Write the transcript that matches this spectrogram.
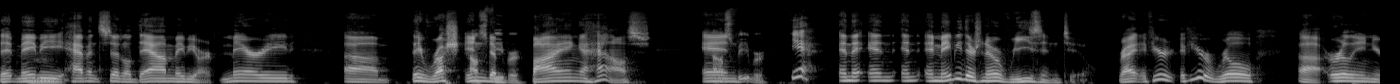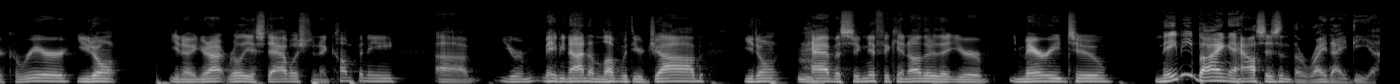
that maybe Mm. haven't settled down, maybe aren't married. Um, they rush House into fever. buying a house. And House fever. yeah, and the, and and and maybe there's no reason to, right? If you're if you're real uh, early in your career, you don't, you know, you're not really established in a company. Uh, you're maybe not in love with your job. You don't Mm. have a significant other that you're married to. Maybe buying a house isn't the right idea,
